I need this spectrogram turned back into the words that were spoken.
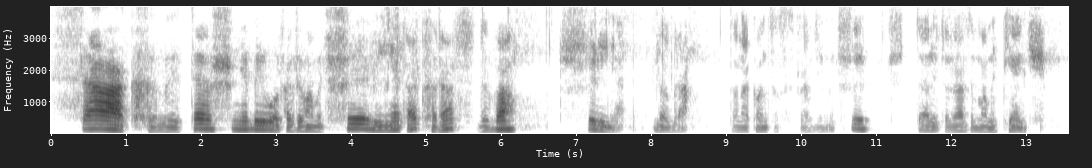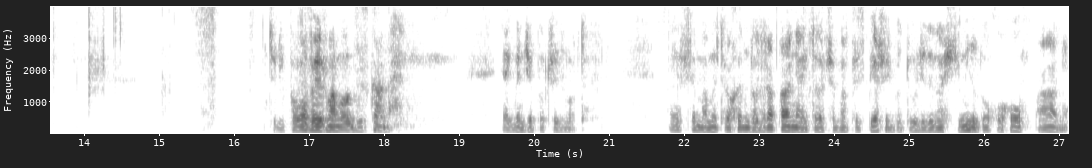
Sakwy też nie było, także mamy trzy linie, tak? Raz, dwa, trzy linie. Dobra, to na końcu sprawdzimy. Trzy, cztery, to razem mamy pięć. Czyli połowę już mamy odzyskane. Jak będzie po 3 zł. A jeszcze mamy trochę do drapania i to trzeba przyspieszyć, bo tu już 11 minut. Oho, ho, panie.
